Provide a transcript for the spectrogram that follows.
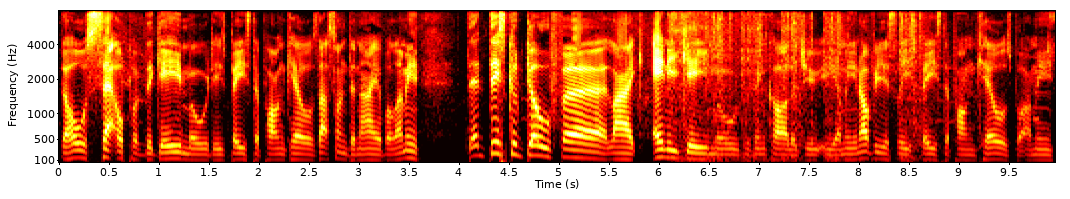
the whole setup of the game mode is based upon kills. That's undeniable. I mean, th this could go for like any game mode within Call of Duty. I mean, obviously it's based upon kills, but I mean,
